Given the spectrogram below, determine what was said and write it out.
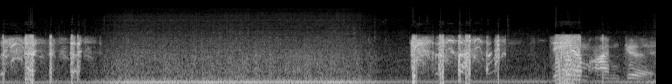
Damn, I'm good.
